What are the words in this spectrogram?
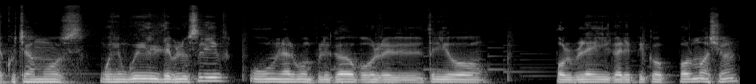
Escuchamos When Will the Blue Sleeve, un álbum publicado por el trío Paul Blay y Gary Peacock Paul Motion,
